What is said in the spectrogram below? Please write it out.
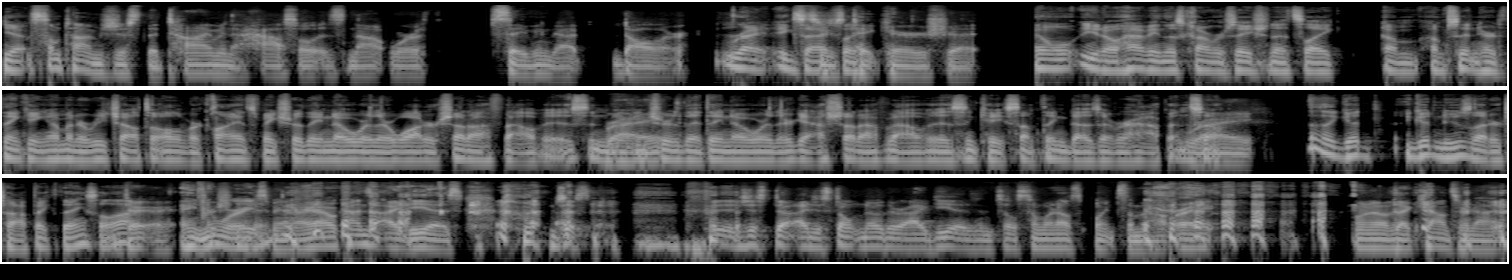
Yeah. sometimes just the time and the hassle is not worth saving that dollar. Right, exactly. just take care of your shit. And you know, having this conversation, it's like I'm I'm sitting here thinking I'm going to reach out to all of our clients, make sure they know where their water shutoff valve is, and making sure that they know where their gas shutoff valve is in case something does ever happen. So Right. That's a good a good newsletter topic. Thanks a lot. Hey, no worries, it. man. I got all kinds of ideas. just, just, I just don't know their ideas until someone else points them out, right? I don't know if that counts or not.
